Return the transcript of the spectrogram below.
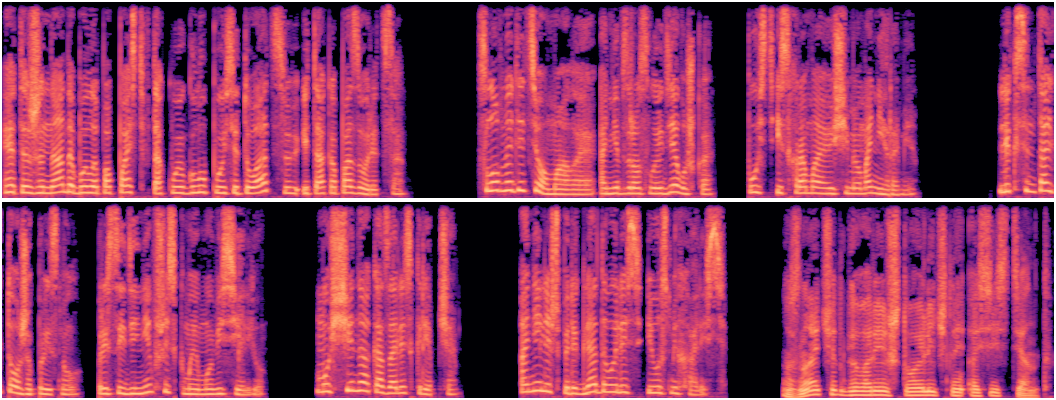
Это же надо было попасть в такую глупую ситуацию и так опозориться. Словно дитё малое, а не взрослая девушка, пусть и с хромающими манерами. Лексенталь тоже прыснул, присоединившись к моему веселью. Мужчины оказались крепче. Они лишь переглядывались и усмехались. «Значит, говоришь, твой личный ассистент»,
